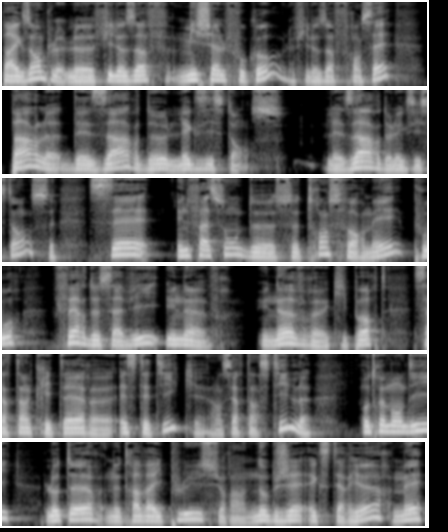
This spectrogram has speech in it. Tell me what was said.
Par exemple, le philosophe Michel Foucault, le philosophe français, parle des arts de l'existence les arts de l'existence, c'est une façon de se transformer pour faire de sa vie une œuvre, une œuvre qui porte certains critères euh, esthétiques, un certain style. Autrement dit, l'auteur ne travaille plus sur un objet extérieur, mais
